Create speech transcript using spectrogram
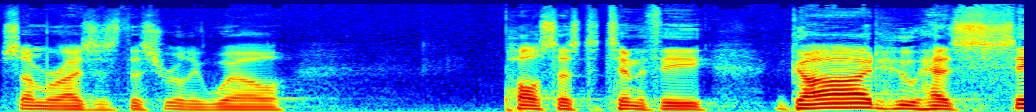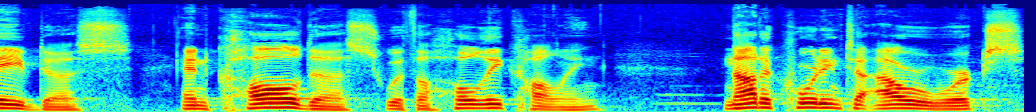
summarizes this really well. Paul says to Timothy, God who has saved us and called us with a holy calling, not according to our works,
